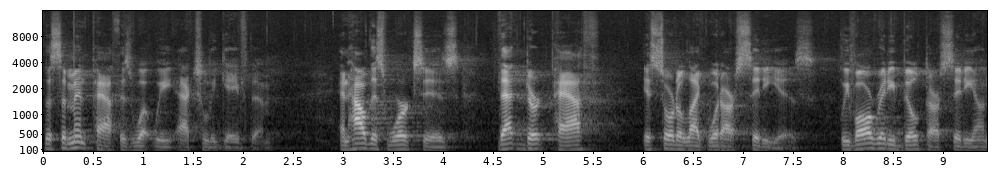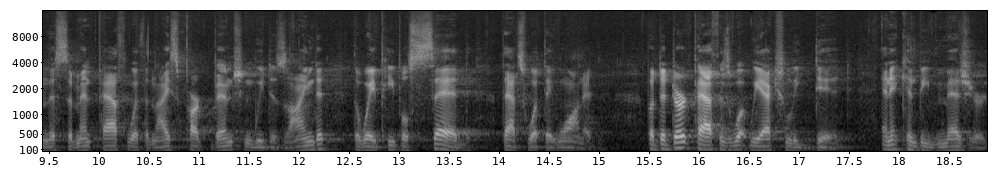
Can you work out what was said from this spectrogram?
The cement path is what we actually gave them. And how this works is that dirt path is sort of like what our city is. We've already built our city on this cement path with a nice park bench, and we designed it the way people said that's what they wanted. But the dirt path is what we actually did, and it can be measured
